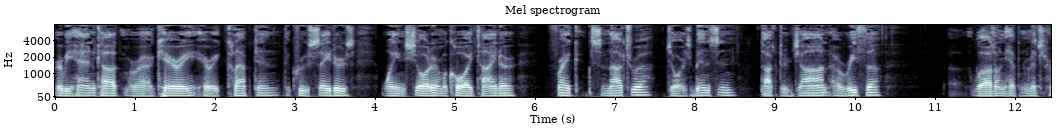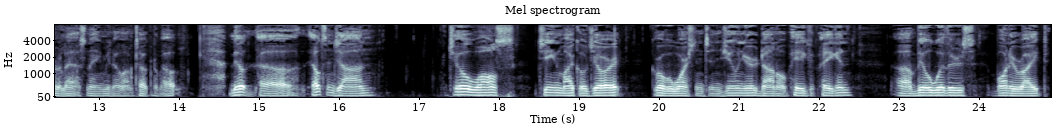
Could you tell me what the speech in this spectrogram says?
Herbie Hancock, Mariah Carey, Eric Clapton, The Crusaders, Wayne Shorter, McCoy Tyner, Frank Sinatra, George Benson, Dr. John, Aretha. Uh, well, I don't have to mention her last name, you know what I'm talking about. Mil- uh, Elton John, Joe Walsh, Gene Michael Jarrett, Grover Washington Jr., Donald Fagen, uh, Bill Withers, Bonnie Raitt,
